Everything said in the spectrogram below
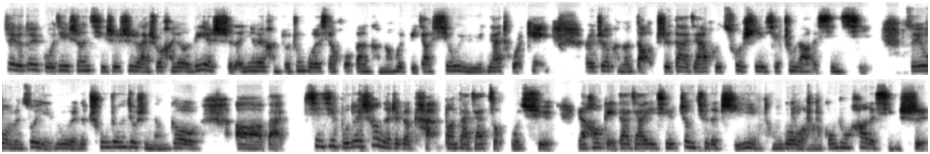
这个对国际生其实是来说很有劣势的，因为很多中国的小伙伴可能会比较羞于 networking，而这可能导致大家会错失一些重要的信息。所以我们做引路人的初衷就是能够啊把信息不对称的这个坎帮大家走过去，然后给大家一些正确的指引，通过我们公众号的形式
